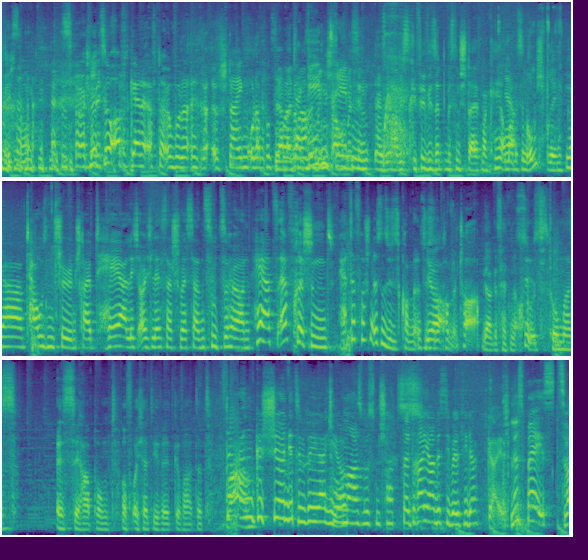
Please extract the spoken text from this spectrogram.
wirklich so. Ich würde so oft gerne öfter irgendwo da- äh, steigen oder putzen. Ja, aber dagegen ich auch ein bisschen, also habe ich das Gefühl, wir sind ein bisschen steif. Man kann ja auch mal ein bisschen rumspringen. Ja, tausend schön. Schreibt herrlich, euch Lästerschwestern zuzuhören. Herzerfrischend. Herzerfrischend ist ein süßes Kom ein süßer Ja. Kommentar. Ja, gefällt mir auch Süß. gut. Thomas SCH. Punkt. Auf euch hat die Welt gewartet. Dankeschön, jetzt sind wir ja hier. Thomas, du bist ein Schatz. Seit drei Jahren ist die Welt wieder geil. Liz Base 2.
